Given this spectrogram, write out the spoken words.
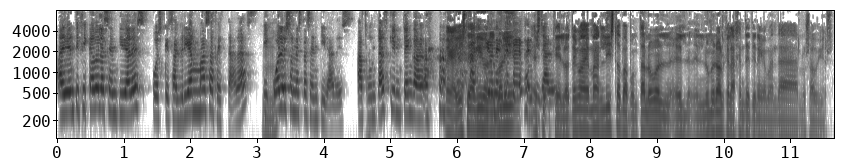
ha identificado las entidades pues, que saldrían más afectadas. ¿Y Mm. cuáles son estas entidades? Apuntad quien tenga. Venga, yo estoy aquí con el boli, este, que lo tengo además listo para apuntar luego el, el- el número al que la gente tiene que mandar los audios.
